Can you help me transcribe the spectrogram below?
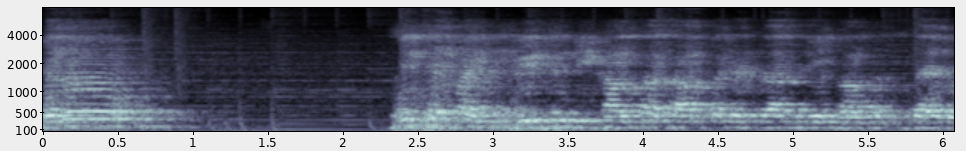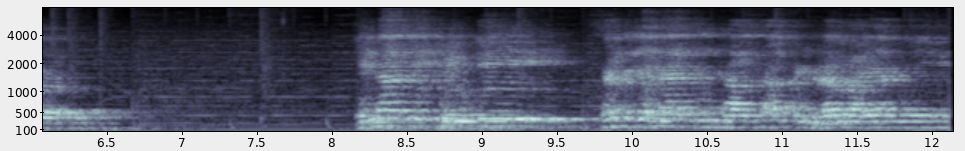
ਜਦੋਂ ਸਿੰਘ ਸਾਹਿਬ ਭਾਈ ਜਗਵੀਰ ਸਿੰਘ ਜੀ ਖਾਲਸਾ ਸਾਹਿਬ ਦਾ ਜਥੇਦਾਰ ਜੀ ਖਾਲਸਾ ਸਾਹਿਬ ਜਿਨ੍ਹਾਂ ਦੀ ਡਿਊਟੀ ਸੰਤ ਜਨਰਲ ਸਿੰਘ ਖਾਲਸਾ ਪਿੰਡਰਾ ਵਾਲਿਆਂ ਨੇ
